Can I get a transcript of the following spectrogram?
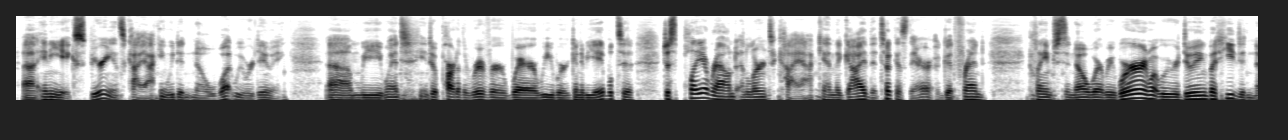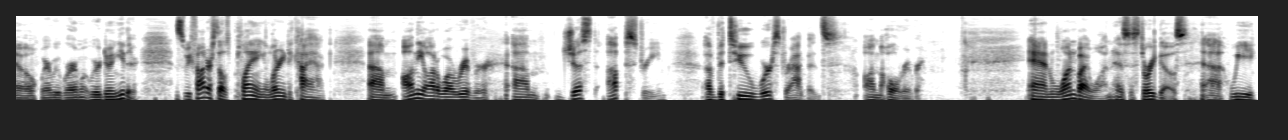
uh, any experience kayaking. We didn't know what we were doing. Um, we went into a part of the river where we were going to be able to just play around and learn to kayak. And the guide that took us there, a good friend, claimed to know where we were and what we were doing, but he didn't know where we were and what we were doing either. And so we found ourselves playing and learning to kayak um, on the Ottawa River, um, just upstream of the two worst rapids on the whole river. And one by one, as the story goes, uh, we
